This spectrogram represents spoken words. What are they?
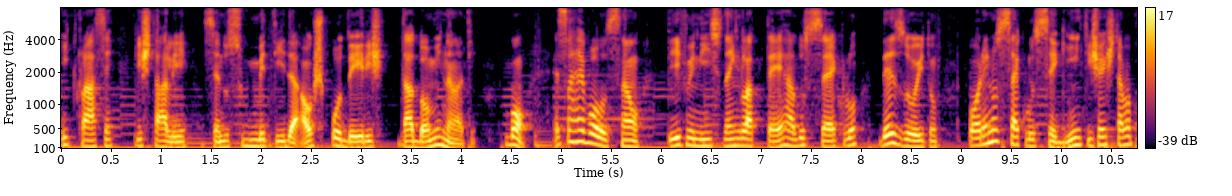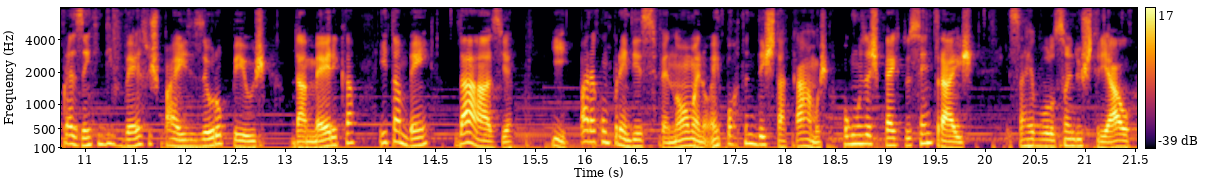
e classe que está ali sendo submetida aos poderes da dominante. Bom, essa revolução teve início na Inglaterra do século XVIII, porém no século seguinte já estava presente em diversos países europeus, da América e também da Ásia. E, para compreender esse fenômeno, é importante destacarmos alguns aspectos centrais. Essa revolução industrial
